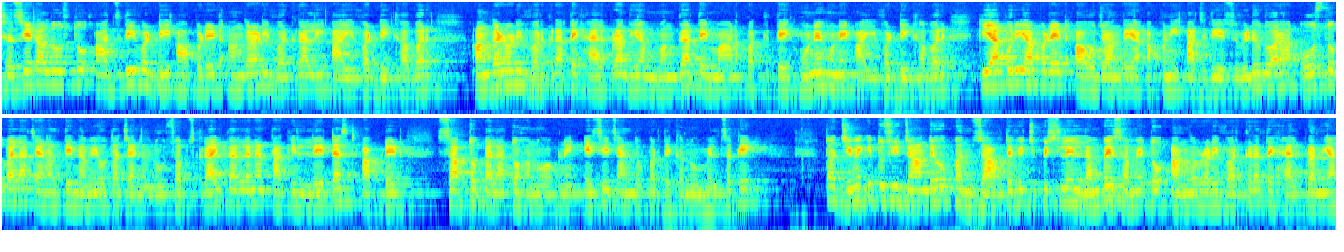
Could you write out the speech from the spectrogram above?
ਸਤਿ ਸ਼੍ਰੀ ਅਕਾਲ ਦੋਸਤੋ, ਅੱਜ ਦੀ ਵੱਡੀ ਅਪਡੇਟ ਆਂਗਣਵਾੜੀ ਵਰਕਰਾਂ ਲਈ ਆਈ ਵੱਡੀ ਖਬਰ। ਆਂਗਣਵਾੜੀ ਵਰਕਰਾਂ ਤੇ ਹੈਲਪਰਾਂ ਦੀਆਂ ਮੰਗਾਂ ਤੇ ਮਾਣ ਭਗਤ ਤੇ ਹੁਣੇ-ਹੁਣੇ ਆਈ ਵੱਡੀ ਖਬਰ। ਕੀ ਆ ਪੂਰੀ ਅਪਡੇਟ ਆਓ ਜਾਂਦੇ ਆ ਆਪਣੀ ਅੱਜ ਦੀ ਇਸ ਵੀਡੀਓ ਦੁਆਰਾ। ਉਸ ਤੋਂ ਪਹਿਲਾਂ ਚੈਨਲ ਤੇ ਨਵੇਂ ਹੋ ਤਾਂ ਚੈਨਲ ਨੂੰ ਸਬਸਕ੍ਰਾਈਬ ਕਰ ਲੈਣਾ ਤਾਂ ਕਿ ਲੇਟੈਸਟ ਅਪਡੇਟ ਸਭ ਤੋਂ ਪਹਿਲਾਂ ਤੁਹਾਨੂੰ ਆਪਣੇ ਇਸੇ ਚੈਨਲ ਉੱਪਰ ਦੇਖਣ ਨੂੰ ਮਿਲ ਸਕੇ। ਤਾਂ ਜਿਵੇਂ ਕਿ ਤੁਸੀਂ ਜਾਣਦੇ ਹੋ, ਪੰਜਾਬ ਦੇ ਵਿੱਚ ਪਿਛਲੇ ਲੰਬੇ ਸਮੇਂ ਤੋਂ ਆਂਗਣਵਾੜੀ ਵਰਕਰ ਅਤੇ ਹੈਲਪਰਾਂ ਦੀਆਂ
